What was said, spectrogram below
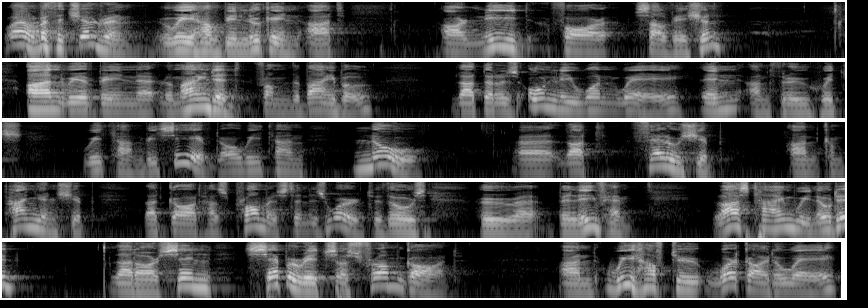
Well, with the children, we have been looking at our need for salvation, and we have been uh, reminded from the Bible that there is only one way in and through which we can be saved, or we can know uh, that fellowship and companionship that God has promised in His Word to those who uh, believe Him. Last time we noted that our sin separates us from God, and we have to work out a way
